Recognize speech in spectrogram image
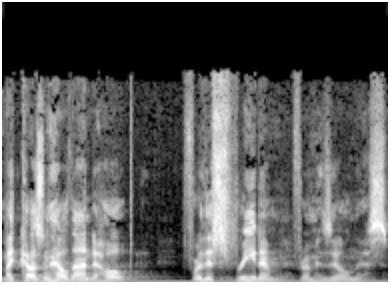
my cousin held on to hope for this freedom from his illness.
